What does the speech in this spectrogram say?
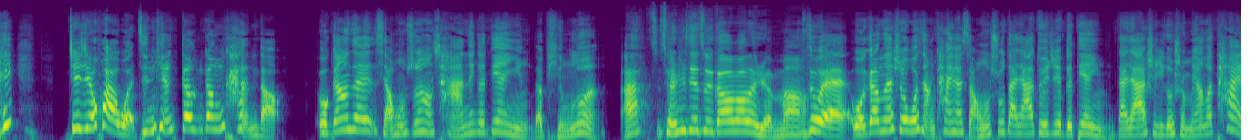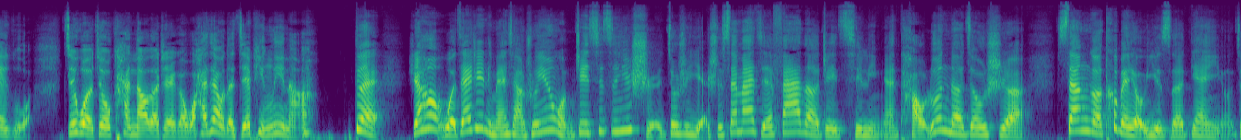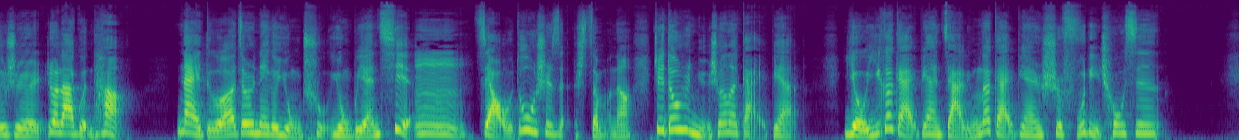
这句话我今天刚刚看到。我刚刚在小红书上查那个电影的评论啊，全世界最高高的人吗？对我刚才说，我想看一下小红书，大家对这个电影，大家是一个什么样的态度？结果就看到了这个，我还在我的截屏里呢。对，然后我在这里面想说，因为我们这期自习室就是也是三八节发的这期里面讨论的就是三个特别有意思的电影，就是《热辣滚烫》、奈德，就是那个永出永不言弃。嗯，角度是怎怎么呢？这都是女生的改变。有一个改变，贾玲的改变是釜底抽薪，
